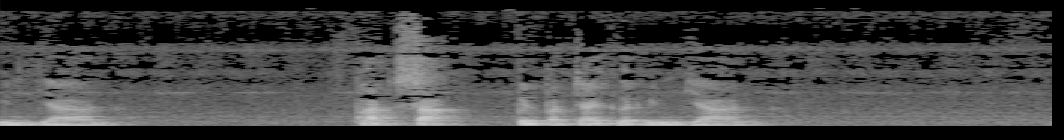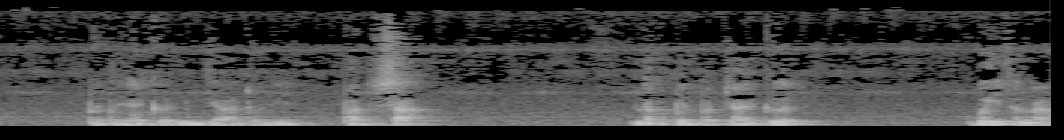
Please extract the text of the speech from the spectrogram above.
วิญญาณผัสสะเป็นปัจจัยเกิดวิญญาณ เป็นปัจจัยเกิดวิญญาณตัวนี้ผัสสะแล้วก็เป็นปัจจัยเกิดเวทนา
